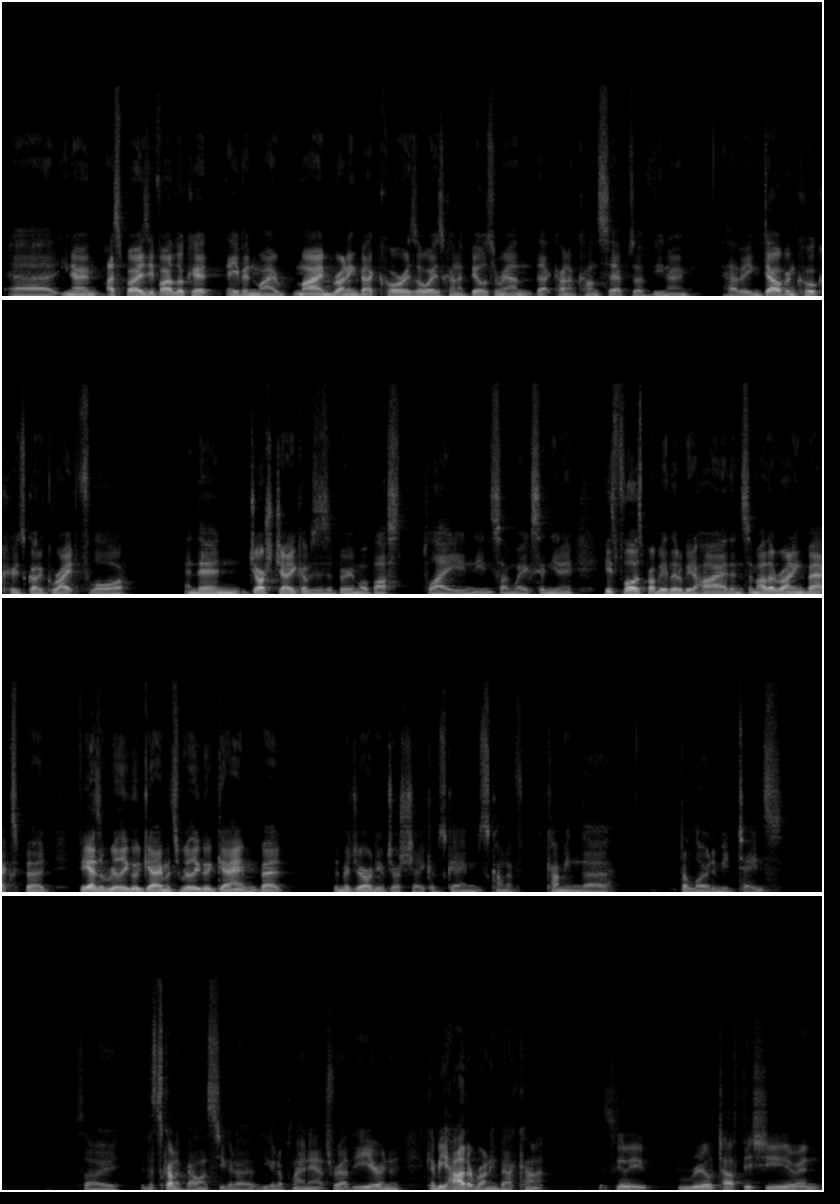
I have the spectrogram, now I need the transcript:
uh, you know, I suppose if I look at even my my running back corps is always kind of built around that kind of concept of you know having Dalvin Cook, who's got a great floor, and then Josh Jacobs is a boom or bust play in, in some weeks. And, you know, his floor is probably a little bit higher than some other running backs, but if he has a really good game, it's a really good game. But the majority of Josh Jacobs' games kind of come in the the low to mid teens. So it's kind of balanced. You gotta you gotta plan out throughout the year, and it can be hard at running back, can't it? It's gonna be real tough this year, and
